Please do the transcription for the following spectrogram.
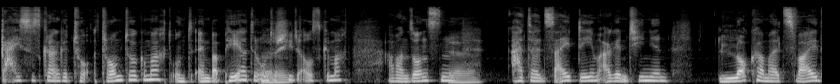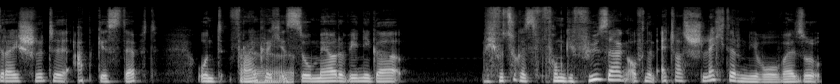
geisteskranke Traumtor gemacht und Mbappé hat den ja. Unterschied ausgemacht. Aber ansonsten ja. hat halt seitdem Argentinien locker mal zwei, drei Schritte abgesteppt und Frankreich ja. ist so mehr oder weniger ich würde sogar vom Gefühl sagen, auf einem etwas schlechteren Niveau, weil so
